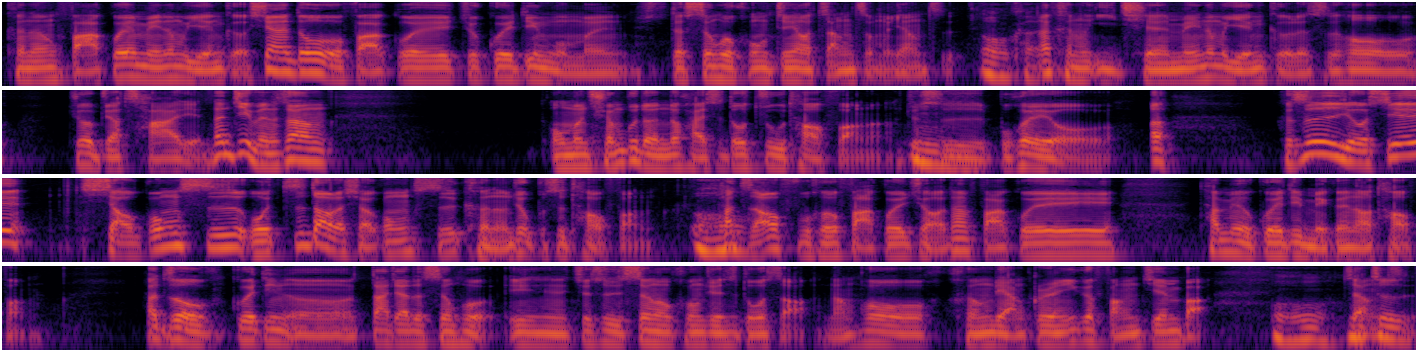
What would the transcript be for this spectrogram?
可能法规没那么严格，现在都有法规就规定我们的生活空间要长怎么样子。OK，那可能以前没那么严格的时候就会比较差一点，但基本上我们全部的人都还是都住套房啊，就是不会有呃，可是有些小公司我知道的小公司可能就不是套房，它只要符合法规就好，但法规它没有规定每个人要套房。它只有规定呃，大家的生活，嗯，就是生活空间是多少，然后可能两个人一个房间吧。哦，这样子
